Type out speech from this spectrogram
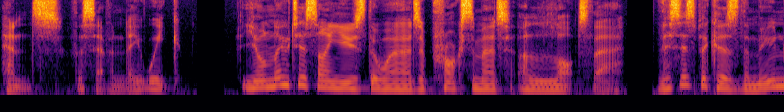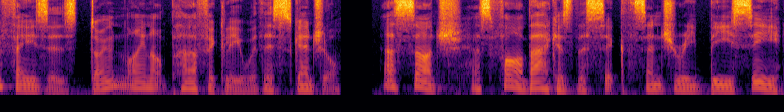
hence the seven day week. You'll notice I use the word approximate a lot there. This is because the moon phases don't line up perfectly with this schedule. As such, as far back as the 6th century BC,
